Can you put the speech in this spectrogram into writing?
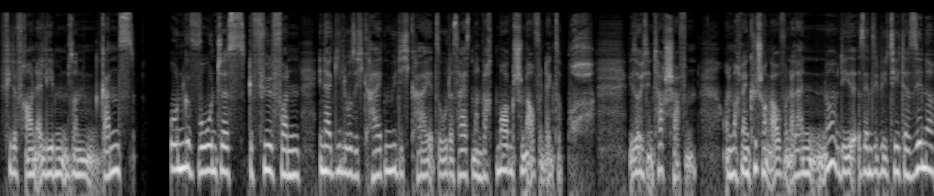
Viele Frauen erleben so ein ganz ungewohntes Gefühl von Energielosigkeit, Müdigkeit, so. Das heißt, man wacht morgens schon auf und denkt so, boah, wie soll ich den Tag schaffen? Und macht den Kühlschrank auf und allein ne, die Sensibilität der Sinne.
